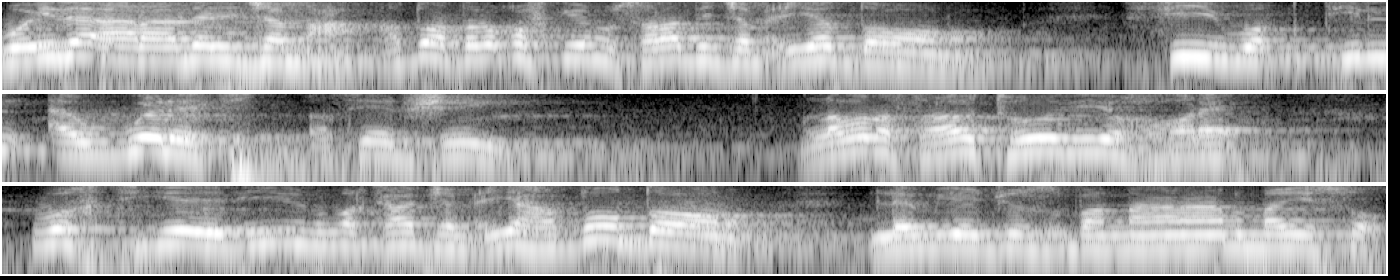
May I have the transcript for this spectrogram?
waidaa araada aljamca hadduu haddaba qofki inuu salaaddii jamciyo doono fii waqti lwalati waa si labada salaatoodii hore waktigeedii inuu markaa jamciyo hadduu doono lam yajuz banaanaan mayso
